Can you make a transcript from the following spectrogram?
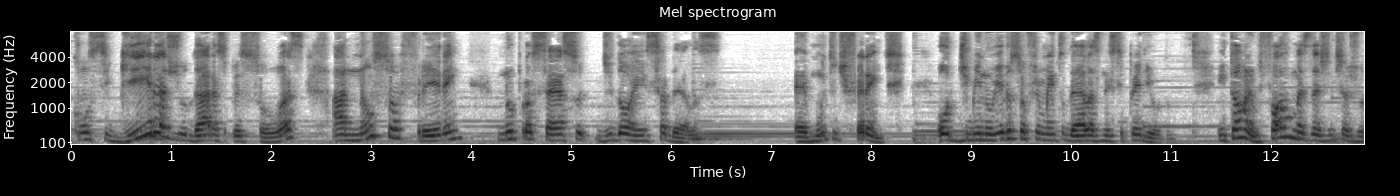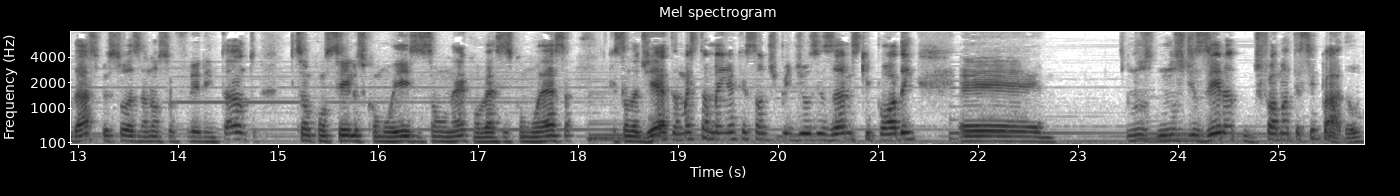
conseguir ajudar as pessoas a não sofrerem no processo de doença delas é muito diferente. Ou diminuir o sofrimento delas nesse período. Então, formas da gente ajudar as pessoas a não sofrerem tanto são conselhos como esse, são né, conversas como essa, questão da dieta, mas também a questão de pedir os exames que podem é, nos, nos, dizer de forma antecipada. O,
